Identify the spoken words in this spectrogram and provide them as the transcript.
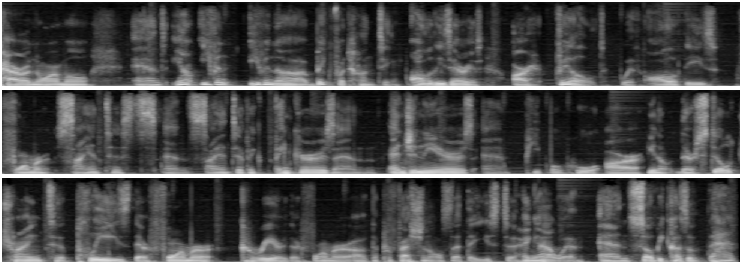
paranormal and you know even even uh, Bigfoot hunting, all of these areas are filled with all of these former scientists and scientific thinkers and engineers and people who are you know they're still trying to please their former career, their former uh, the professionals that they used to hang out with, and so because of that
